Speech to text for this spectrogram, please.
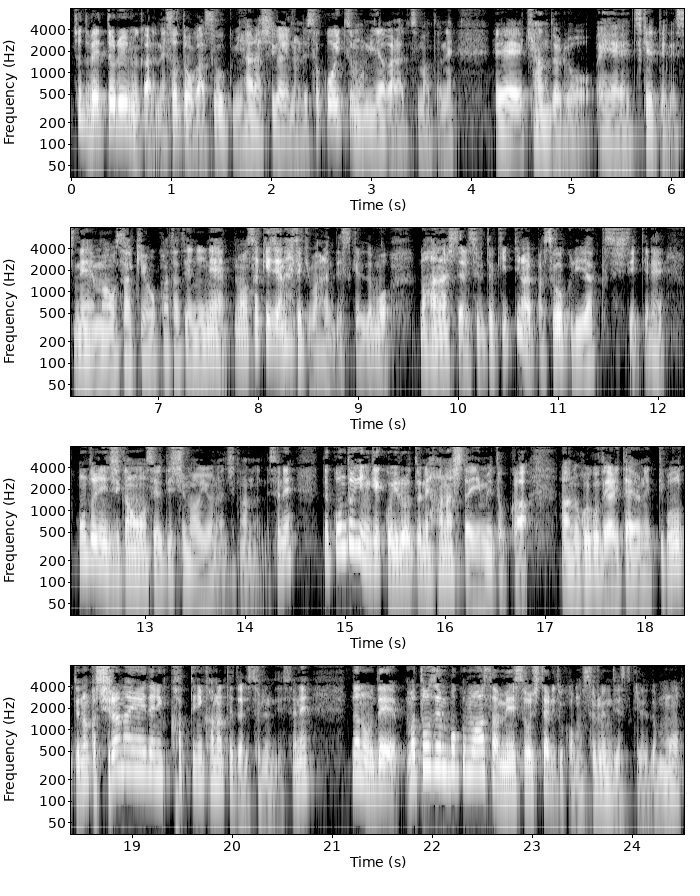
ちょっとベッドルームからね、外がすごく見晴らしがいいので、そこをいつも見ながら妻とね、えー、キャンドルを、えー、つけてですね、まあお酒を片手にね、まあお酒じゃない時もあるんですけれども、まあ話したりする時っていうのはやっぱすごくリラックスしていてね、本当に時間を忘れてしまうような時間なんですね。で、この時に結構いろいろとね、話した夢とか、あの、こういうことやりたいよねってことってなんか知らない間に勝手に叶ってたりするんですよね。なので、まあ当然僕も朝瞑想したりとかもするんですけれども、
